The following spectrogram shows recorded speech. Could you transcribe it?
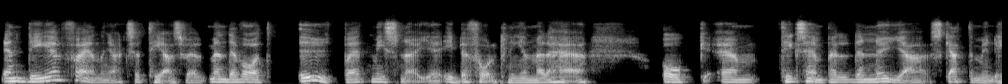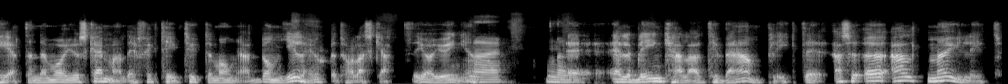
en del förändringar accepteras väl, men det var ett utbrett missnöje i befolkningen med det här. Och ehm, till exempel den nya skattemyndigheten, den var ju skrämmande effektiv tyckte många. De gillar ju inte att betala skatt, det gör ju ingen. Nej. Nej. Eh, eller bli inkallad till värnplikt. Eh, Alltså allt möjligt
